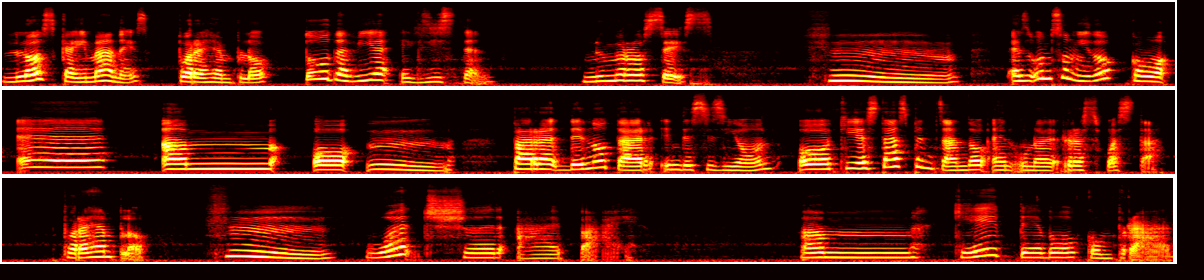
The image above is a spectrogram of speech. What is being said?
Los caimanes, por ejemplo, todavía existen. Número 6. Hmm. Es un sonido como eh, um o mm para denotar indecisión o que estás pensando en una respuesta. Por ejemplo, hmm, what should I buy? Um, ¿qué debo comprar?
